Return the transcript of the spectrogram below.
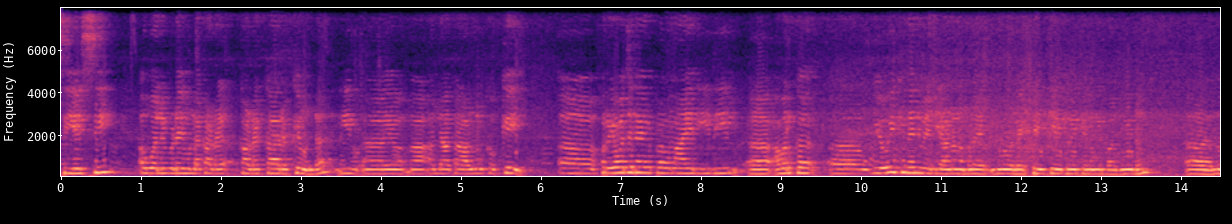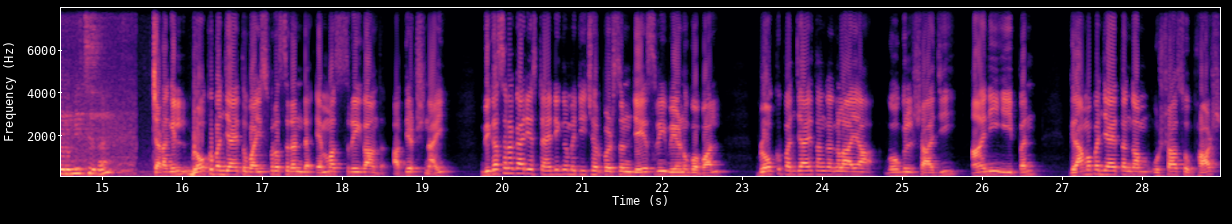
സി എച്ച് സി അതുപോലെ ഇവിടെയുള്ള കട കടക്കാരൊക്കെ ഉണ്ട്. ഈ അല്ലാത്ത ആളുകൾക്കൊക്കെ പ്രയോജനപ്രദമായ രീതിയിൽ അവർക്ക് ഉപയോഗിക്കുന്നതിന് വേണ്ടിയാണ് നമ്മൾ ഇതുപോലെ ടേക്ക് ഉപയോഗിക്കണമെങ്കിൽ വകയിടം നിർമ്മിച്ചത്. ചടങ്ങിൽ block panchayat vice president M S Sreekanth അധ്യക്ഷനായി. വികസനകാര്യ standing committee chairperson Jayasree Venugopal block panchayat അംഗങ്ങളായ ഗോകുൽ ഷാജി ആനി ഈപ്പൻ ഗ്രാമപഞ്ചായത്ത് അംഗം ഉഷ സുഭാഷ്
